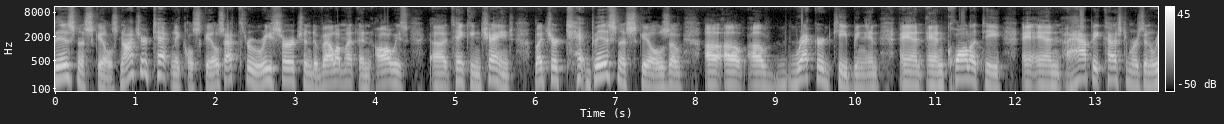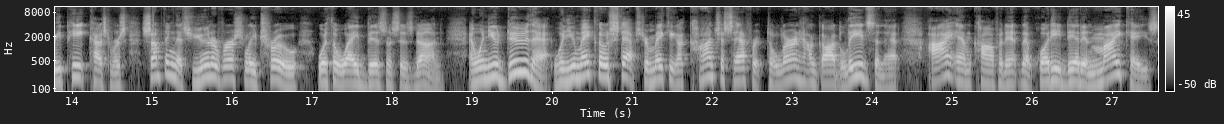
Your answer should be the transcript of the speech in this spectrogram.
business skills, not your technical skills. That's through research and development and always uh, taking change, but your te- business skills of, uh, of, of, record keeping and, and, and quality and happy customers and repeat customers, something that's universally true with the way business is done. And when you do that, when you make those steps, you're making a conscious effort to learn how God leads in that. I am confident that what He did in my case,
